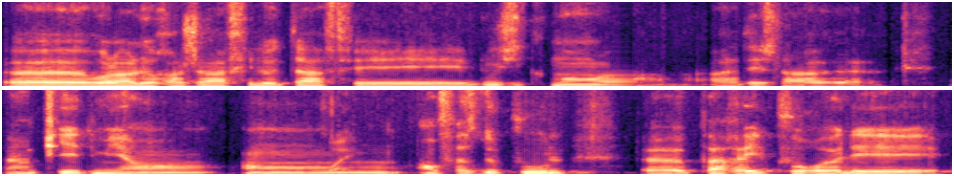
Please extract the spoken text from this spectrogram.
voilà, le Raja a fait le taf et logiquement a, déjà un pied et demi en, en, en phase de poule. pareil pour les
